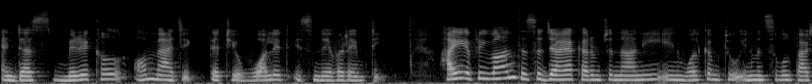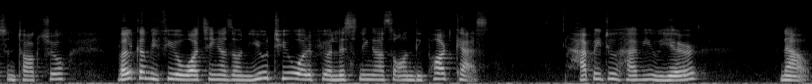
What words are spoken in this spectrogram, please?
and does miracle or magic that your wallet is never empty. Hi everyone, this is Jaya Karamchandani and welcome to Invincible Passion Talk Show. Welcome if you are watching us on YouTube or if you are listening us on the podcast. Happy to have you here. Now,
